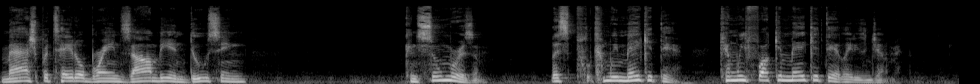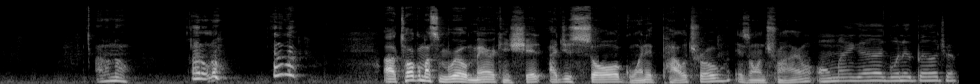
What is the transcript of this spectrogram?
mashed potato brain, zombie inducing consumerism. Let's can we make it there? Can we fucking make it there, ladies and gentlemen? I don't know. I don't know. I don't know. Uh, talking about some real American shit. I just saw Gwyneth Paltrow is on trial. Oh my God, Gwyneth Paltrow.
